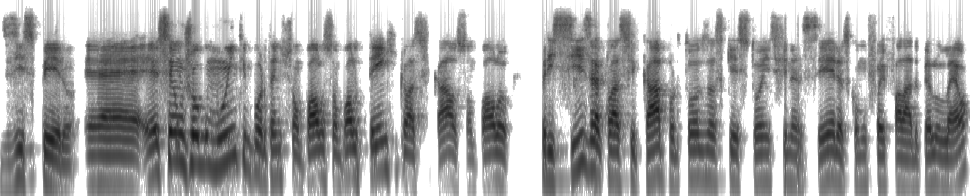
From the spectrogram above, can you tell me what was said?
desespero. É, esse é um jogo muito importante para São Paulo. O São Paulo tem que classificar. O São Paulo precisa classificar por todas as questões financeiras, como foi falado pelo Léo.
